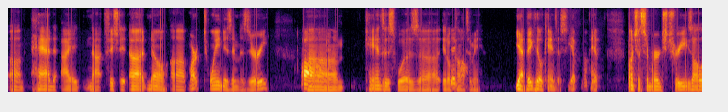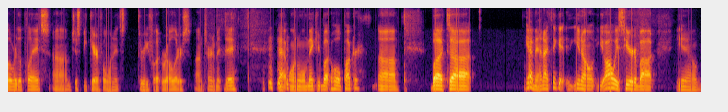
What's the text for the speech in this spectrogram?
um, had I not fished it. Uh, no, uh, Mark Twain is in Missouri. oh. Um, Kansas was. Uh, it'll Big come Hill. to me. Yeah, Big Hill, Kansas. Yep. okay. Yep. Bunch of submerged trees all over the place. Um, just be careful when it's three foot rollers on tournament day. that one will make your butthole pucker. Um, but uh, yeah, man, I think it. You know, you always hear about you know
